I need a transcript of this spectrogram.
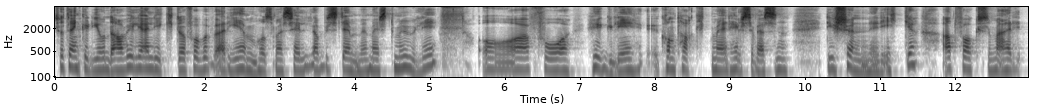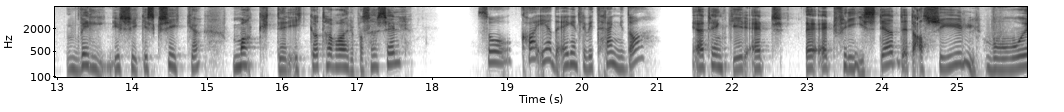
Så tenker de jo da ville jeg likt å få være hjemme hos meg selv og bestemme mest mulig. Og få hyggelig kontakt med helsevesen. De skjønner ikke at folk som er veldig psykisk syke, makter ikke å ta vare på seg selv. Så hva er det egentlig vi trenger da? Jeg tenker et et fristed, et asyl, hvor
